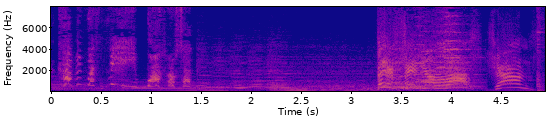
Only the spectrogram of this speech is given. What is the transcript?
You're coming with me, Watterson. This is your last chance!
